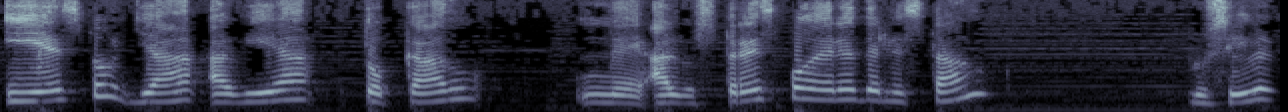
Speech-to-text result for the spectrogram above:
y esto ya había tocado eh, a los tres poderes del Estado, inclusive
